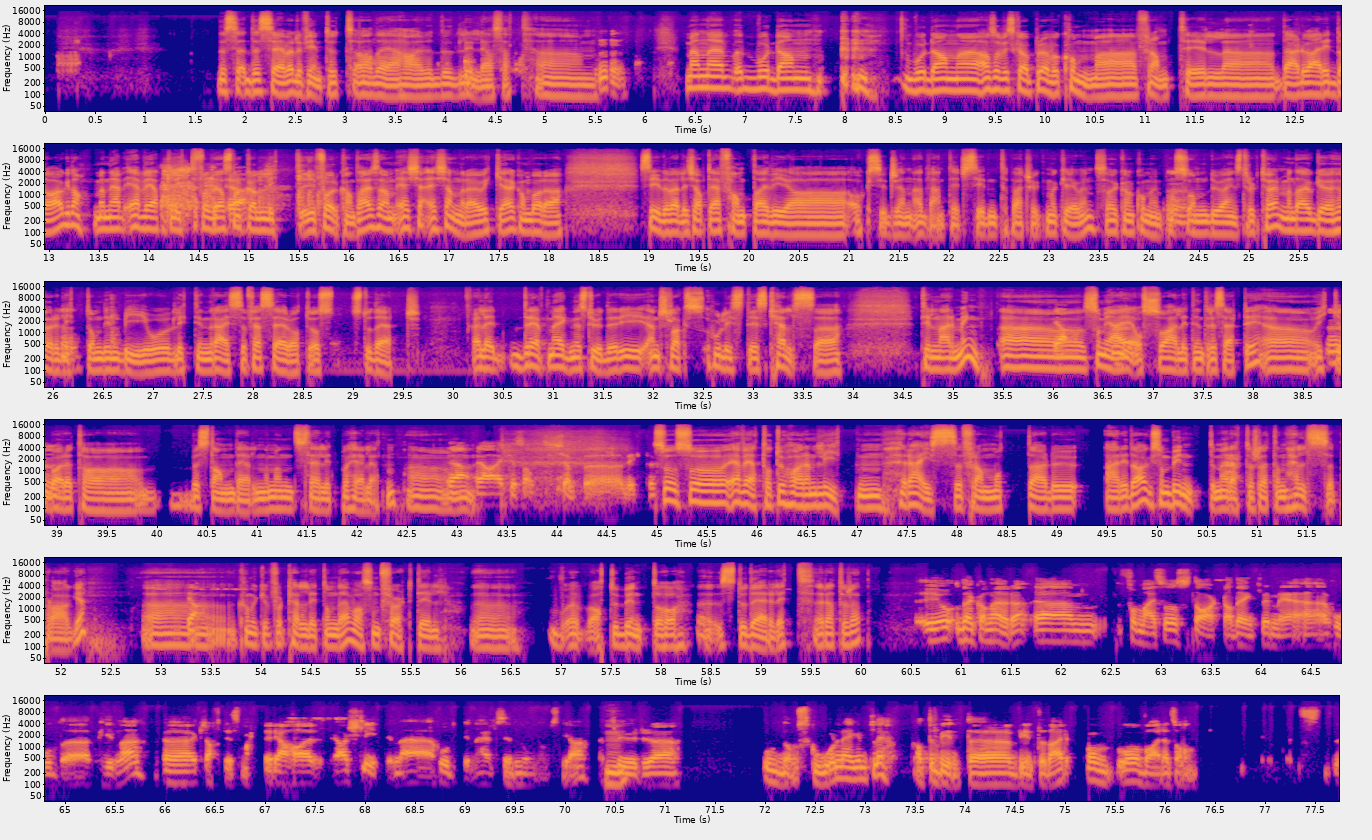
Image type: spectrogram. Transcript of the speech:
Det, ser, det ser veldig fint ut av det, jeg har, det lille jeg har sett. Um, Men eh, hvordan, hvordan eh, Altså, vi skal jo prøve å komme fram til uh, der du er i dag, da. Men jeg, jeg vet litt, for vi har snakka litt i forkant her, selv om jeg, jeg kjenner deg jo ikke. Jeg kan bare si det veldig kjapt. Jeg fant deg via Oxygen Advantage-siden til Patrick McEwen, så vi kan komme inn på som du er instruktør. Men det er jo gøy å høre litt om din bio, litt din reise, for jeg ser jo at du har studert eller drevet med egne studier i en slags holistisk helsetilnærming, uh, Ja. som jeg også er litt interessert i. eh, og ikke bare ta bestanddelene, men se litt på helheten. Uh, Ja, ja ikke sant. Kjempeviktig. så, så jeg vet at du har en liten reise fram mot der du er i dag, som begynte med rett og slett en helseplage. Uh, Ja. Kan du ikke fortelle litt om det, hva som førte til uh, at du begynte å eh, studere litt, rett og slett? Jo, det kan jeg gjøre. For meg så starta det egentlig med hodepine. Kraftige smerter. Jeg har, jeg har slitt med hodepine helt siden ungdomstida. Jeg tror eh, ungdomsskolen, egentlig. At det begynte, begynte der. Og, og var et sånn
